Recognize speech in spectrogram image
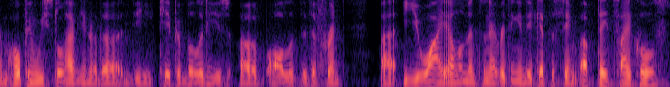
I'm hoping we still have you know the the capabilities of all of the different uh, UI elements and everything, and they get the same update cycles.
